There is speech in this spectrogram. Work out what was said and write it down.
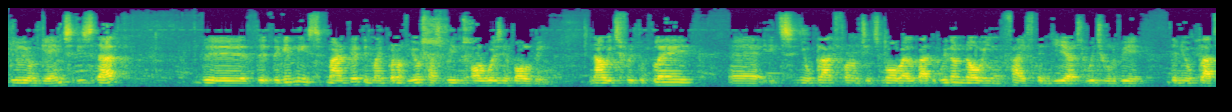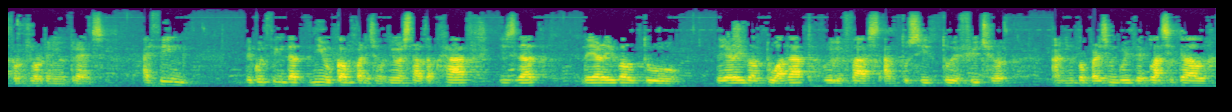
billion games is that the, the, the gaming market, in my point of view, has been always evolving. Now it's free to play, uh, it's new platforms, it's mobile, but we don't know in five, ten years which will be the new platforms or the new trends. I think the good thing that new companies or new startups have is that they are able to they are able to adapt really fast and to see to the future. And in comparison with the classical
